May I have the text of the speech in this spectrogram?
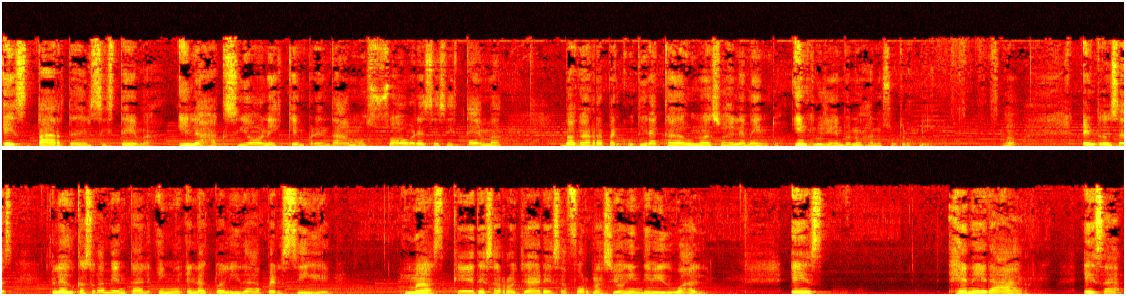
es parte del sistema y las acciones que emprendamos sobre ese sistema van a repercutir a cada uno de esos elementos, incluyéndonos a nosotros mismos. Entonces, la educación ambiental en, la actualidad persigue, más que desarrollar esa formación individual, es generar esa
